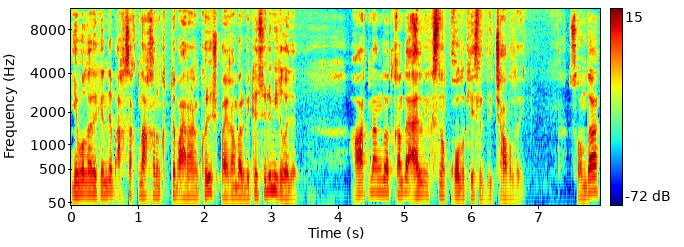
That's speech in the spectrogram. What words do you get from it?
не болар екен? деп ақсақтың ақырын күттіп арағын көрейікші пайғамбар бекер сөйлемейді ғой деді. Артын аңдып әлгі кісінің қолы кесілді дейді жабылды дейді. Сонда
